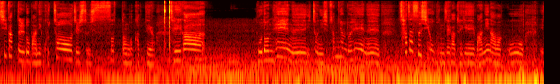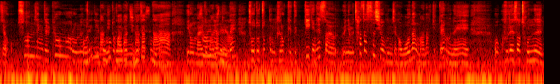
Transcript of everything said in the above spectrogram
시각들도 많이 고쳐질 수 있었던 것 같아요. 제가 보던 해에는 2023년도 해에는 찾아 쓰시오 문제가 되게 많이 나왔고 이제 수험생들 평으로는 조금 난이도가 많이 낮았다. 이런 말도. 많았는데 저도 조금 그렇게 느끼긴 했어요. 왜냐면 찾아 쓰시오 문제가 워낙 많았기 때문에 어, 그래서 저는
